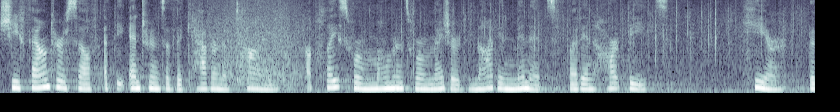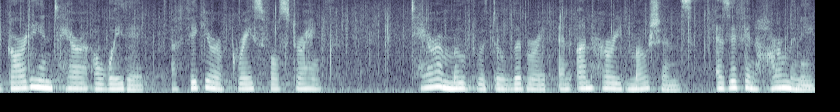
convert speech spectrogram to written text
She found herself at the entrance of the Cavern of Time, a place where moments were measured not in minutes but in heartbeats. Here, the guardian Terra awaited, a figure of graceful strength. Tara moved with deliberate and unhurried motions, as if in harmony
